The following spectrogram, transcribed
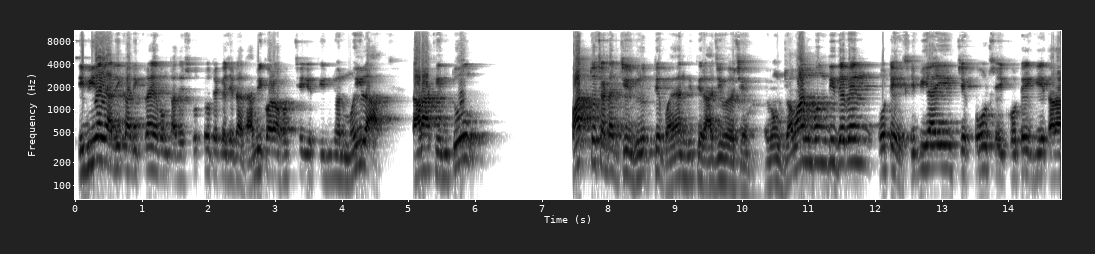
সিবিআই আধিকারিকরা এবং তাদের সূত্র থেকে যেটা দাবি করা হচ্ছে যে তিনজন মহিলা, তারা কিন্তু পার্থ চ্যাটার্জির বিরুদ্ধে বয়ান দিতে রাজি হয়েছেন এবং জবানবন্দি দেবেন কোর্টে, সিবিআই যে কোর্ট, সেই কোর্টে গিয়ে তারা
